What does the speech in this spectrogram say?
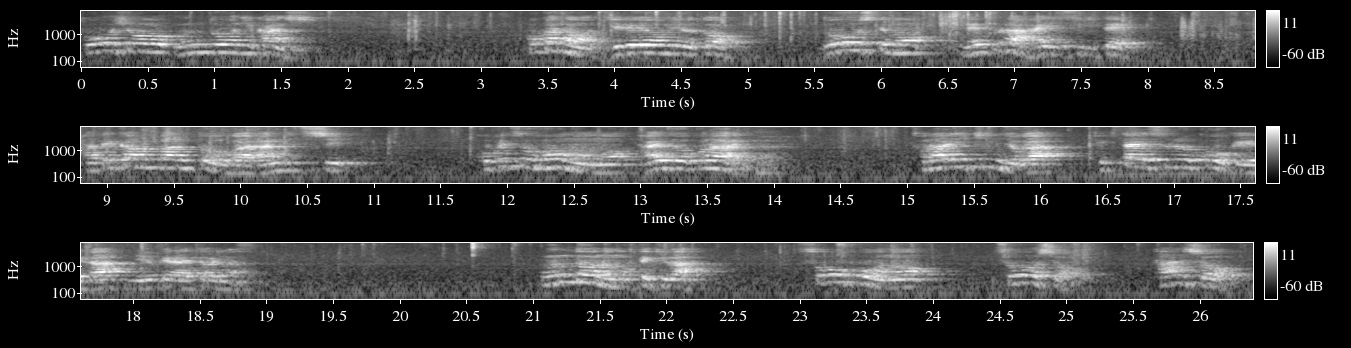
投票運動に関し他の事例を見るとどうしても熱が入りすぎて縦看板等が乱立し個別訪問も絶えず行われ隣近所が敵対する光景が見受けられております。運動の目的は双方の長所短所を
